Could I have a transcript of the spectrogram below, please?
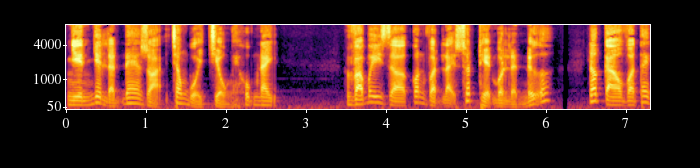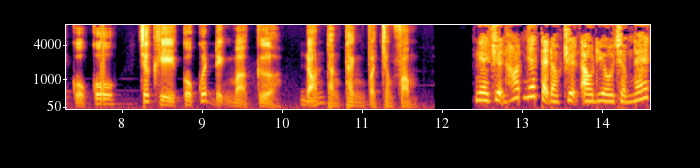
nhìn như là đe dọa trong buổi chiều ngày hôm nay. Và bây giờ con vật lại xuất hiện một lần nữa. Nó cào vào tay của cô, trước khi cô quyết định mở cửa đón thằng Thanh vào trong phòng. Nghe chuyện hot nhất tại đọc truyện audio.net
